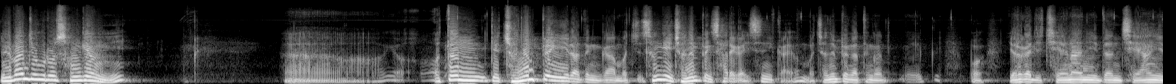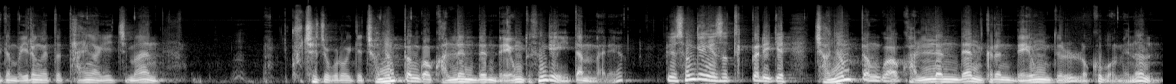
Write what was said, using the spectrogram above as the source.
일반적으로 성경이 아, 어떤 전염병이라든가 뭐 성경이 전염병 사례가 있으니까요. 뭐 전염병 같은 건 뭐 여러 가지 재난이든 재앙이든 뭐 이런 것도 다양하게 있지만 구체적으로 이게 전염병과 관련된 내용도 성경에 있단 말이에요. 그래서 성경에서 특별히 이게 전염병과 관련된 그런 내용들을 놓고 보면은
